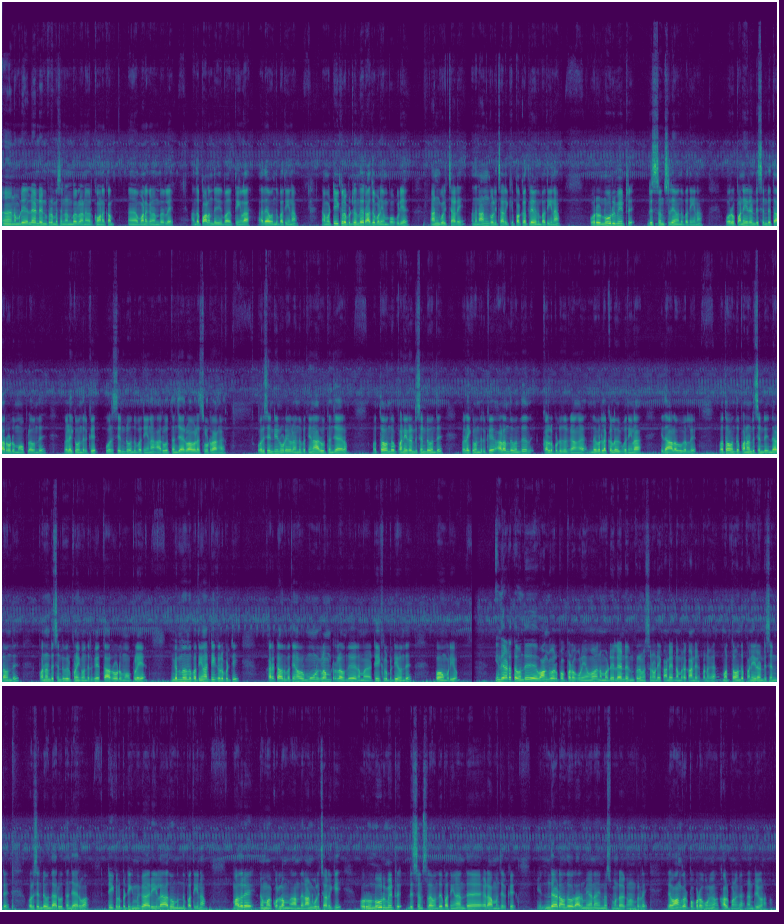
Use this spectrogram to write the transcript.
நம்முடைய land information நண்பர்கள் அனைவருக்கும் வணக்கம். வணக்கம் நண்பர்களே. அந்த பாலம் தெரியும் பார்த்தீங்களா? அதே வந்து பார்த்திங்கன்னா நம்ம டீ கிளப்பிலேருந்து ராஜபாளையம் போகக்கூடிய நான்கு சாலை. அந்த நான்கு சாலைக்கு பக்கத்துலேயே வந்து பார்த்திங்கன்னா ஒரு நூறு மீட்ரு டிஸ்டன்ஸ்லேயே வந்து பார்த்திங்கன்னா ஒரு பன்னிரெண்டு செண்டு தார் ரோடு மோப்பில் வந்து விலைக்கு வந்திருக்கு. ஒரு செண்டு வந்து பார்த்திங்கன்னா அறுபத்தஞ்சாயிரரூவா விலை சொல்கிறாங்க ஒரு சென்டினுடைய விலை வந்து பார்த்திங்கன்னா அறுபத்தஞ்சாயிரம். மொத்தம் வந்து பன்னிரெண்டு சென்ட் வந்து விலைக்கு வந்திருக்கு. அளந்து வந்து கல் போட்டுருக்காங்க இந்த வெள்ளைக்கல் இருக்குது பார்த்தீங்களா? இதான் அளவு கல் மொத்தம் வந்து பன்னெண்டு சென்ட் இந்த இடம் வந்து பன்னெண்டு சென்ட் விற்பனைக்கு வந்திருக்கு. தார் ரோடு மாப்பிள்ளையே. இங்கேருந்து வந்து பார்த்திங்கன்னா டீ கல்லுப்பட்டி. கரெக்டாக வந்து பார்த்திங்கன்னா ஒரு மூணு கிலோமீட்டரில் வந்து நம்ம டீ கல்லுப்பட்டி வந்து போக முடியும். இந்த இடத்த வந்து வாங்க விருப்பப்படக்கூடியவங்க நம்மளுடைய லேண்ட் இன்ஃபர்மேஷனுடைய கான்டாக்ட் நம்பரை கான்டாக்ட் பண்ணுங்கள் மொத்தம் வந்து பன்னிரெண்டு செண்டு. ஒரு சென்ட்டு வந்து அறுபத்தஞ்சாயிரரூவா டீ கல்லுப்பட்டிக்கு மிக அருகில். அதுவும் வந்து பார்த்திங்கன்னா மதுரை நம்ம கொல்லம் அந்த நான்குழிச்சாலைக்கு ஒரு நூறு மீட்ரு டிஸ்டன்ஸில் வந்து பார்த்திங்கன்னா இந்த இடம் அமைஞ்சிருக்கு. இந்த இடம் வந்து ஒரு அருமையான இன்வெஸ்ட்மெண்ட்டாக இருக்கணும் நண்பர்களே. இதை வாங்க விருப்பப்படக்கூடியவங்க கால் பண்ணுங்கள் நன்றி வணக்கம்.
